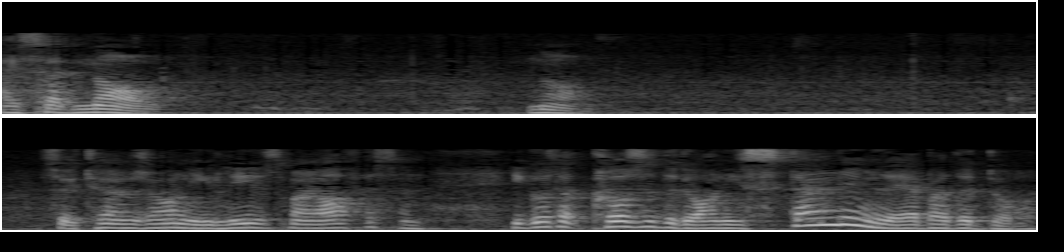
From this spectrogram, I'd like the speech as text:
I said, no. No. So he turns around, he leaves my office, and he goes up, closes the door, and he's standing there by the door,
